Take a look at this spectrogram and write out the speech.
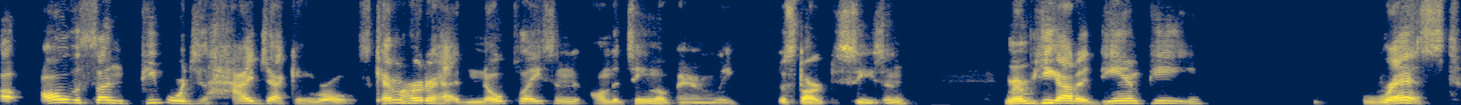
Uh, all of a sudden people were just hijacking roles. Kevin Huerter had no place in, on the team apparently to start the season. Remember, he got a DNP rest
